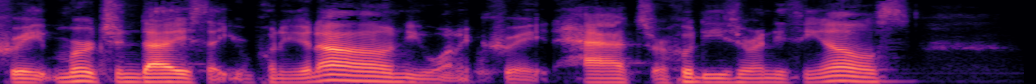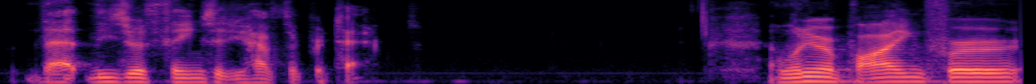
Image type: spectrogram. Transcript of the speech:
create merchandise that you're putting it on, you want to create hats or hoodies or anything else, that these are things that you have to protect. And when you're applying for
